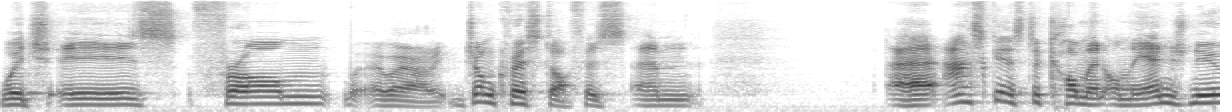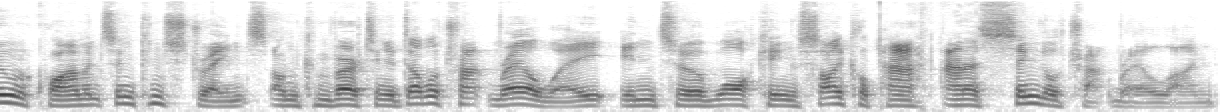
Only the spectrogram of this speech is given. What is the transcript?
which is from where are we? John Christoph is um, uh, asking us to comment on the engineering requirements and constraints on converting a double track railway into a walking cycle path and a single track rail line.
